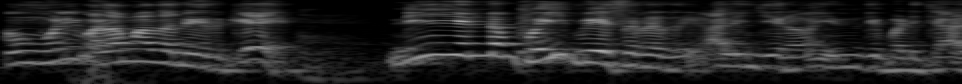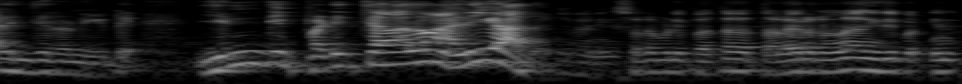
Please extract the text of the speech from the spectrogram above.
அவன் மொழி வளமாக தானே இருக்கு நீ என்ன பொய் பேசுறது? அழிஞ்சிரும். ஹிந்தி படித்தா அழிஞ்சிரும்னுக்கிட்டு. ஹிந்தி படித்தாலும் அழியாது. நீங்கள் சொல்லபடி பார்த்தா தலைவர்கள்லாம் ஹிந்தி-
